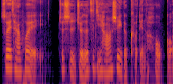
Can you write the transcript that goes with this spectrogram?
所以才会就是觉得自己好像是一个可怜的后宫。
